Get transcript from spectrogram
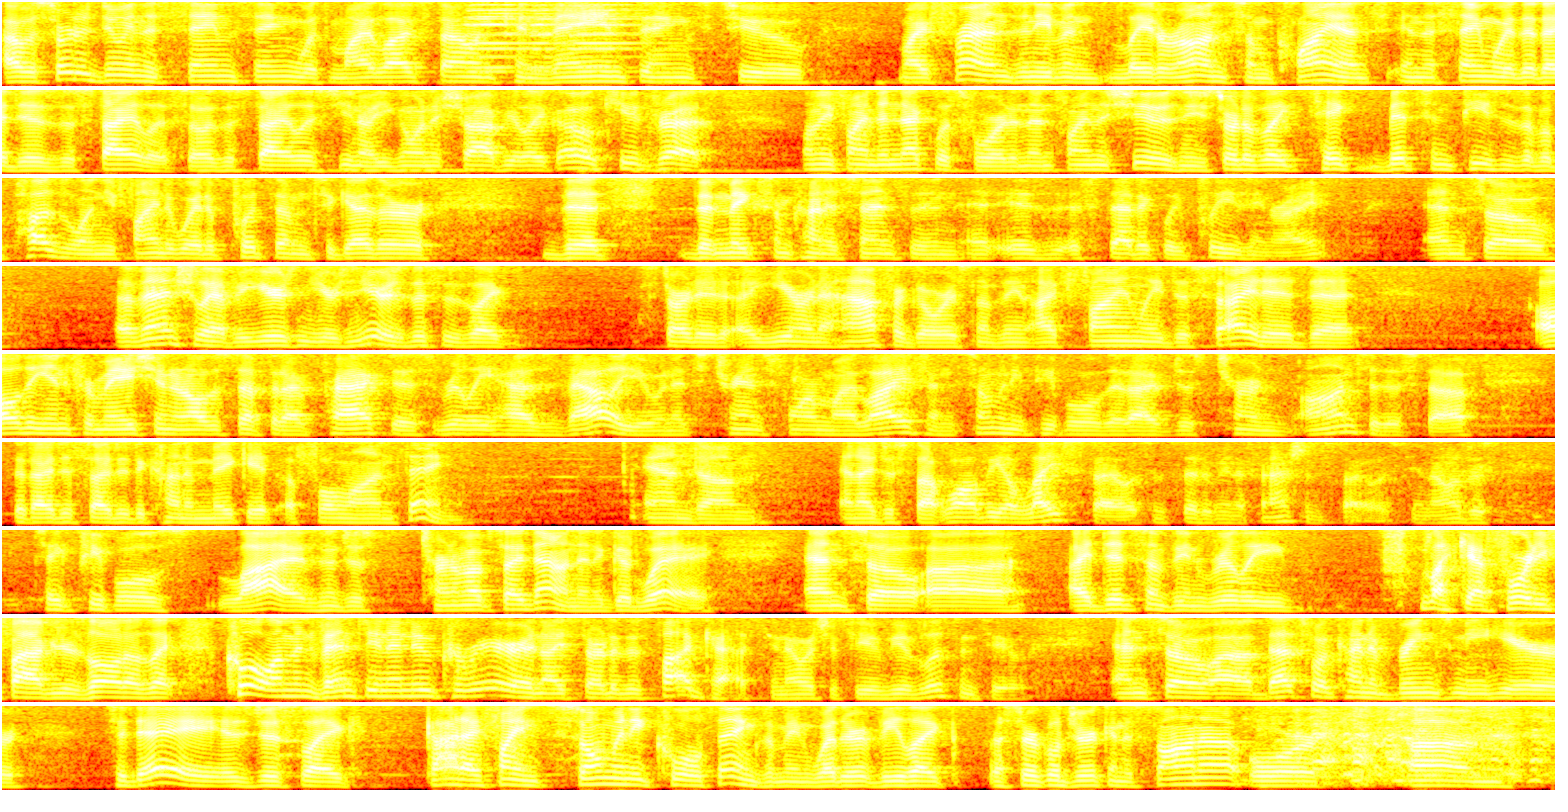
I was sort of doing the same thing with my lifestyle and conveying things to my friends and even later on some clients in the same way that I did as a stylist. So as a stylist, you know, you go in a shop, you're like, oh, cute dress. Let me find a necklace for it, and then find the shoes, and you sort of like take bits and pieces of a puzzle, and you find a way to put them together that's that makes some kind of sense and is aesthetically pleasing, right? And so, eventually, after years and years and years, this is like started a year and a half ago or something. I finally decided that all the information and all the stuff that I've practiced really has value and it's transformed my life and so many people that I've just turned on to this stuff that I decided to kind of make it a full on thing. And, um, and I just thought, well, I'll be a lifestylist instead of being a fashion stylist. You know, I'll just take people's lives and just turn them upside down in a good way. And so uh, I did something really, like at 45 years old, I was like, cool, I'm inventing a new career. And I started this podcast, you know, which a few of you have listened to. And so uh, that's what kind of brings me here today is just like, God, I find so many cool things. I mean, whether it be like a circle jerk in a sauna or, um,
